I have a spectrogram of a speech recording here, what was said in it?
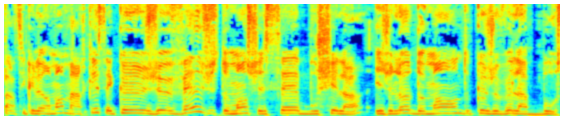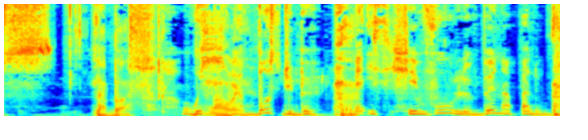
particulièrement marqué, c'est que je vais justement chez ces bouchers-là et je leur demande que je veux la bosse. La bosse. Oui, Ah la bosse du bœuf. Mais ici, chez vous, le bœuf n'a pas de bosse.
